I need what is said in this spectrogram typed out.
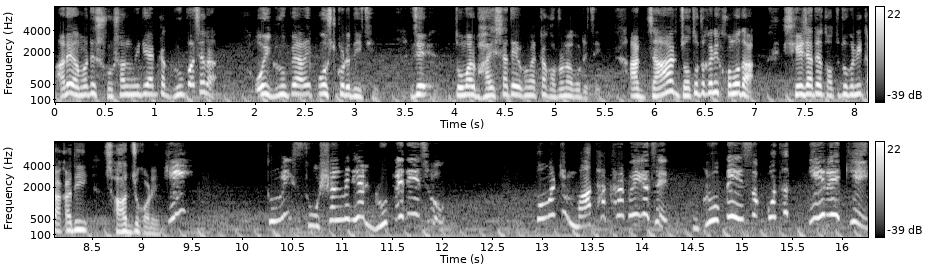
আরে আমাদের সোশ্যাল মিডিয়া একটা গ্রুপ আছে না? ওই গ্রুপে আমি পোস্ট করে দিয়েছি যে তোমার ভাইয়ের সাথে এরকম একটা ঘটনা ঘটেছে। আর যার যতটুখানি ক্ষমতা সে যাতে ততটুখানি টাকা দিয়ে সাহায্য করে। তুমি সোশ্যাল মিডিয়ার গ্রুপে দিয়েছ? তোমার কি মাথা খারাপ হয়ে গেছে? গ্রুপে এসব কথা কে রেখে?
